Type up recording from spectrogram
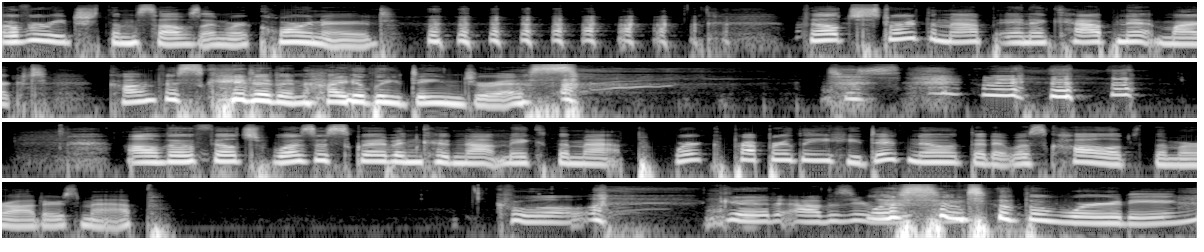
overreached themselves and were cornered. Filch stored the map in a cabinet marked confiscated and highly dangerous. Just Although Filch was a squib and could not make the map work properly, he did note that it was called the Marauders map. Cool. Good observation. Listen to the wording.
